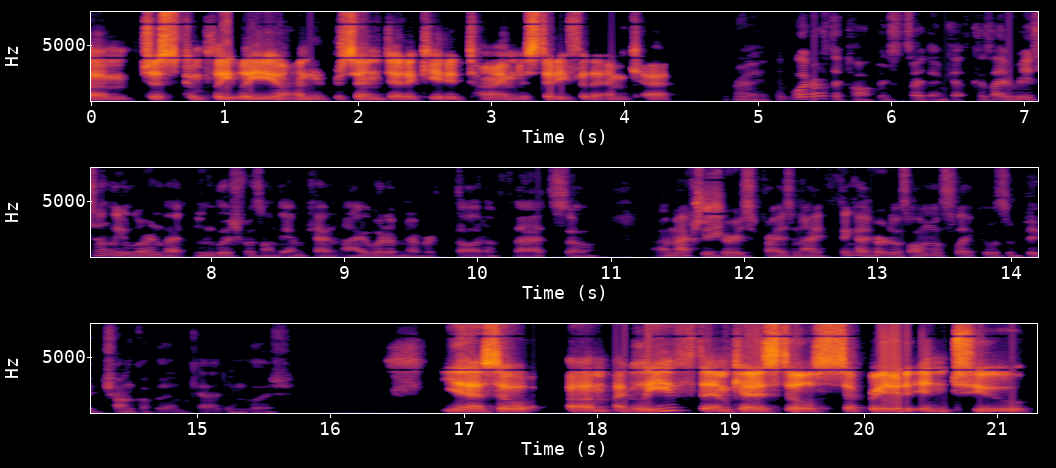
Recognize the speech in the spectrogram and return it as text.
um, just completely 100% dedicated time to study for the MCAT. Right. And what are the topics inside the MCAT? Because I recently learned that English was on the MCAT and I would have never thought of that. So I'm actually very surprised. And I think I heard it was almost like it was a big chunk of the MCAT English. Yeah, so um, I believe the MCAT is still separated into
